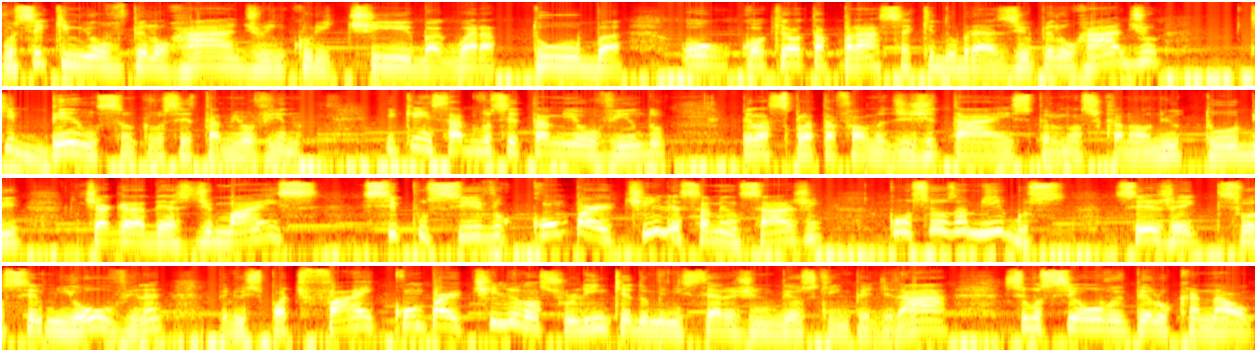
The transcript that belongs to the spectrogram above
você que me ouve pelo rádio em Curitiba, Guaratuba ou qualquer outra praça aqui do Brasil pelo rádio, que bênção que você está me ouvindo. E quem sabe você está me ouvindo pelas plataformas digitais, pelo nosso canal no YouTube. Te agradece demais. Se possível, compartilhe essa mensagem com seus amigos. Seja aí se você me ouve, né, pelo Spotify, compartilhe o nosso link do Ministério de Deus que impedirá. Se você ouve pelo canal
